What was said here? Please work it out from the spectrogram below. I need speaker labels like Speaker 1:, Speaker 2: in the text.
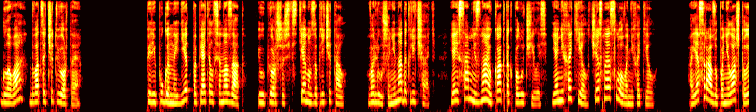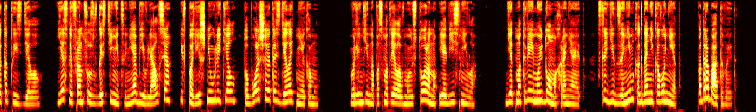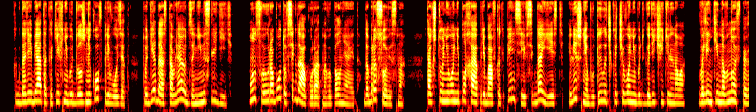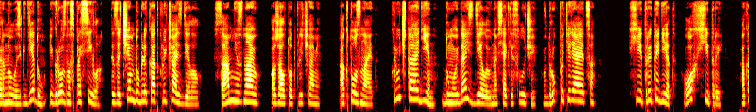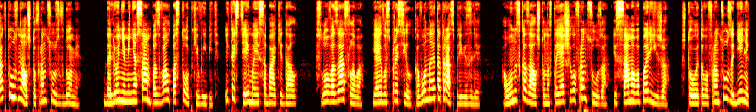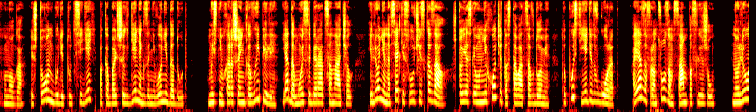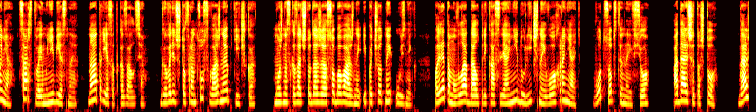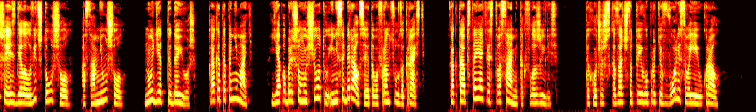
Speaker 1: Глава 24. Перепуганный дед попятился назад и, упершись в стену, запричитал. «Валюша, не надо кричать. Я и сам не знаю, как так получилось. Я не хотел, честное слово, не хотел. А я сразу поняла, что это ты сделал. Если француз в гостинице не объявлялся и в Париж не улетел, то больше это сделать некому». Валентина посмотрела в мою сторону и объяснила. «Дед Матвей мой дом охраняет, следит за ним, когда никого нет, подрабатывает. Когда ребята каких-нибудь должников привозят, то деда оставляют за ними следить. Он свою работу всегда аккуратно выполняет, добросовестно. Так что у него неплохая прибавка к пенсии всегда есть, и лишняя бутылочка чего-нибудь горячительного. Валентина вновь повернулась к деду и грозно спросила, «Ты зачем дубликат ключа сделал?» «Сам не знаю», – пожал тот плечами. «А кто знает? Ключ-то один. Думаю, дай сделаю на всякий случай. Вдруг потеряется». «Хитрый ты дед. Ох, хитрый. «А как ты узнал, что француз в доме?» «Да Леня меня сам позвал по стопке выпить и костей моей собаке дал. Слово за слово, я его спросил, кого на этот раз привезли. А он и сказал, что настоящего француза, из самого Парижа, что у этого француза денег много, и что он будет тут сидеть, пока больших денег за него не дадут. Мы с ним хорошенько выпили, я домой собираться начал, и Леня на всякий случай сказал, что если он не хочет оставаться в доме, то пусть едет в город, а я за французом сам послежу. Но Леня, царство ему небесное, наотрез отказался. Говорит, что француз – важная птичка. Можно сказать, что даже особо важный и почетный узник. Поэтому Влад дал приказ Леониду лично его охранять. Вот, собственно, и все. А дальше-то что? Дальше я сделал вид, что ушел, а сам не ушел. Ну, дед, ты даешь. Как это понимать? Я по большому счету и не собирался этого француза красть. Как-то обстоятельства сами так сложились. Ты хочешь сказать, что ты его против воли своей украл?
